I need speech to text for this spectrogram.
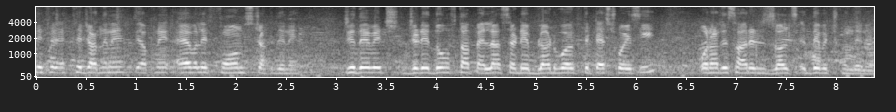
ਤੇ ਫਿਰ ਇੱਥੇ ਜਾਂਦੇ ਨੇ ਤੇ ਆਪਣੇ ਇਹ ਵਾਲੇ ਫਾਰਮਸ ਚੱਕਦੇ ਨੇ ਜਿਹਦੇ ਵਿੱਚ ਜਿਹੜੇ 2 ਹਫ਼ਤਾ ਪਹਿਲਾਂ ਸਾਡੇ ਬਲੱਡ ਵਰਕ ਤੇ ਟੈਸਟ ਹੋਏ ਸੀ ਉਹਨਾਂ ਦੇ ਸਾਰੇ ਰਿਜ਼ਲਟਸ ਇਹਦੇ ਵਿੱਚ ਹੁੰਦੇ ਨੇ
